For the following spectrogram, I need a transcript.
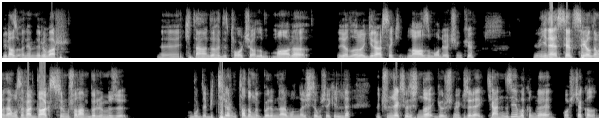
biraz önemleri var. Ee, iki tane de hadi torch alalım. Mağaralara girersek lazım oluyor çünkü. Yine set sail demeden bu sefer dark sürmüş olan bölümümüzü burada bitiriyorum. Tadımlık bölümler bunlar işte bu şekilde. Üçüncü Expedition'da görüşmek üzere. Kendinize iyi bakın ve hoşça kalın.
